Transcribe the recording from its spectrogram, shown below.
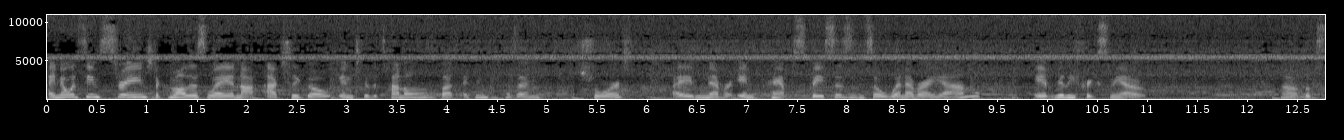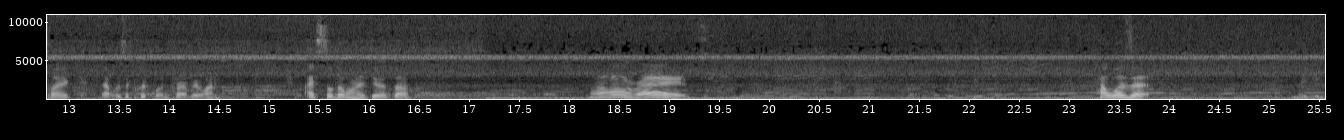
I know it seems strange to come all this way and not actually go into the tunnel, but I think because I'm short, I'm never in cramped spaces, and so whenever I am, it really freaks me out. Oh, it looks like that was a quick one for everyone. I still don't want to do it though. All right. How was it? Amazing.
